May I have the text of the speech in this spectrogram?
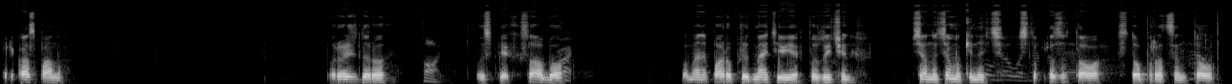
Приказ пана. Порож дороги. Успіх, слава Богу. У мене пару предметів є позичених. Все, на цьому кінець. Стопроцентово. Стопроцентово.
